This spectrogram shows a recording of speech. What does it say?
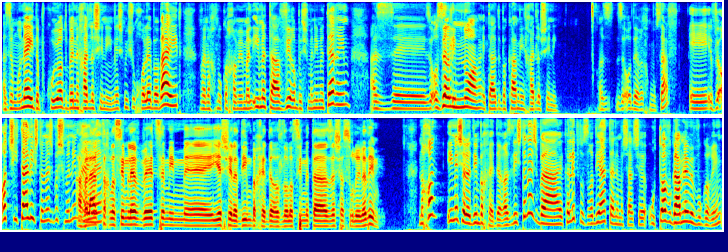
אז זה מונע הידבקויות בין אחד לשני. אם יש מישהו חולה בבית, ואנחנו ככה ממלאים את האוויר בשמנים אתריים, אז אה, זה עוזר למנוע את ההדבקה מאחד לשני. אז זה עוד ערך מוסף. אה, ועוד שיטה להשתמש בשמנים אבל האלה... אז צריך לשים לב בעצם אם אה, יש ילדים בחדר, אז לא לשים את זה שאסור לילדים. נכון, אם יש ילדים בחדר, אז להשתמש באקליפטוס רדיאטה למשל, שהוא טוב גם למבוגרים,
